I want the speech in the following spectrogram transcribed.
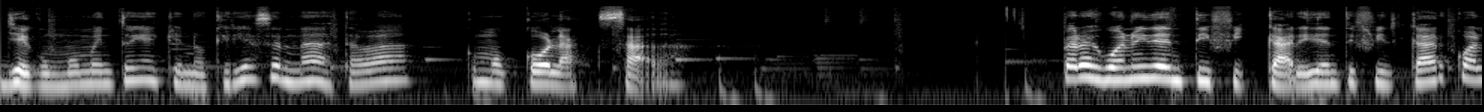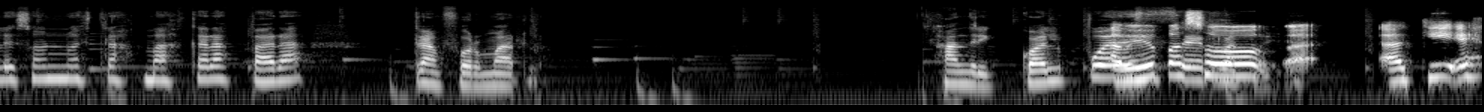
llegó un momento en el que no quería hacer nada, estaba como colapsada. Pero es bueno identificar, identificar cuáles son nuestras máscaras para transformarlo. Handry, ¿cuál puede ser? A mí me pasó, aquí es...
